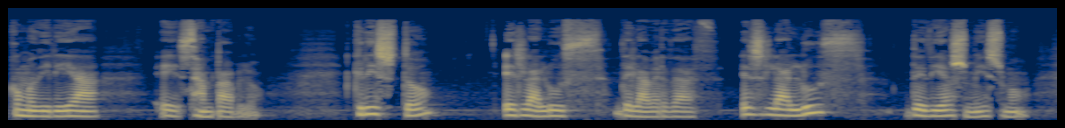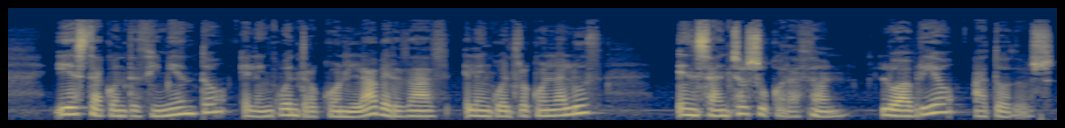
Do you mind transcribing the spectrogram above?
como diría eh, San Pablo. Cristo es la luz de la verdad, es la luz de Dios mismo. Y este acontecimiento, el encuentro con la verdad, el encuentro con la luz, ensanchó su corazón, lo abrió a todos.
